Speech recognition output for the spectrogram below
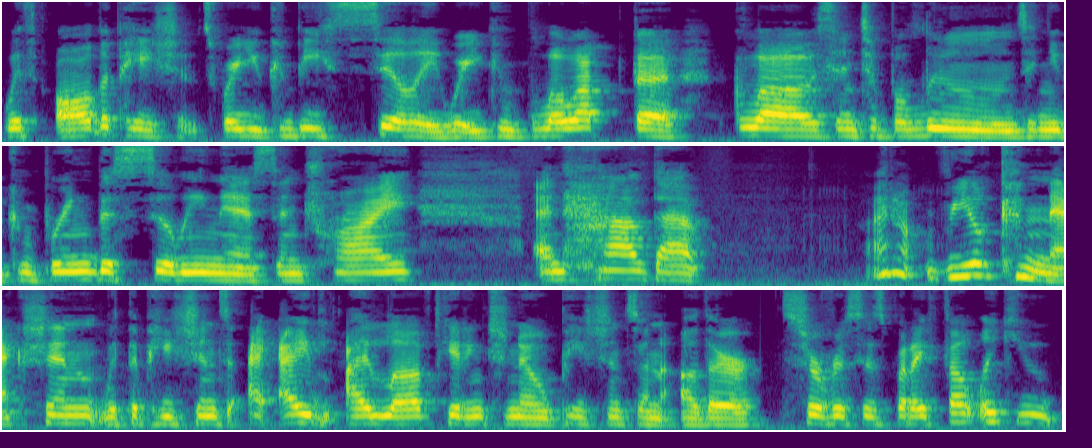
with all the patients where you can be silly, where you can blow up the gloves into balloons and you can bring the silliness and try and have that I don't real connection with the patients. I, I I loved getting to know patients on other services, but I felt like you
